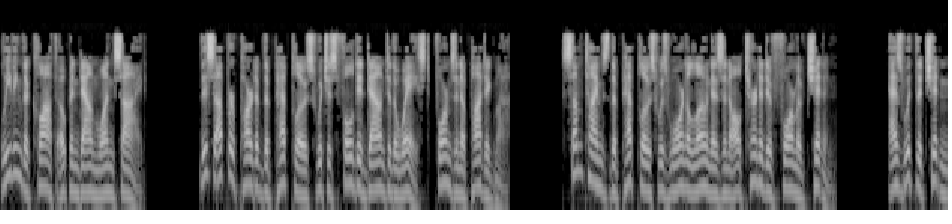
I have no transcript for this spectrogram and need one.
leaving the cloth open down one side. This upper part of the peplos which is folded down to the waist, forms an apoptygma. Sometimes the peplos was worn alone as an alternative form of chiton. As with the chiton,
